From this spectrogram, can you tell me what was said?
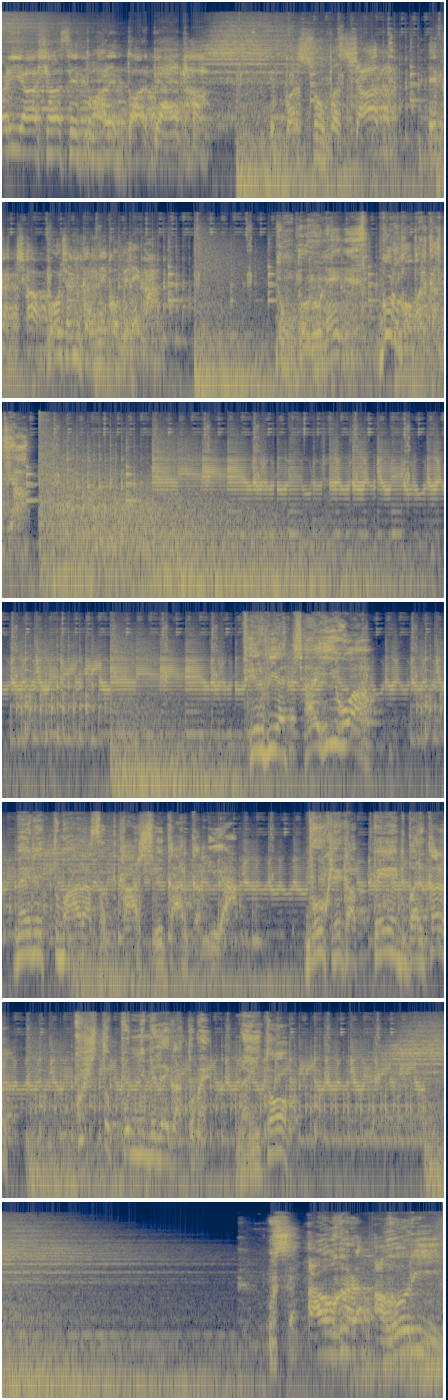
बड़ी आशा से तुम्हारे द्वार पे आया था। कि बरसों पश्चात एक अच्छा भोजन करने को मिलेगा। तुम दोनों ने गुड़ गोबर कर दिया। फिर भी अच्छा ही हुआ। मैंने तुम्हारा सत्कार स्वीकार कर लिया। भूखे का पेट भरकर कुछ तो पुण्य मिलेगा तुम्हें। नहीं तो उस अवगढ़ अहोरी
